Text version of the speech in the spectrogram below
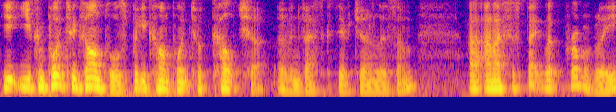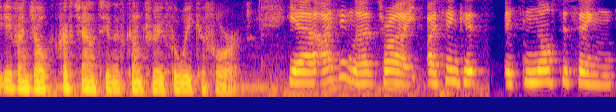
you, you, can point to examples, but you can't point to a culture of investigative journalism. Uh, and I suspect that probably evangelical Christianity in this country is the weaker for it. Yeah, I think that's right. I think it's it's not a thing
